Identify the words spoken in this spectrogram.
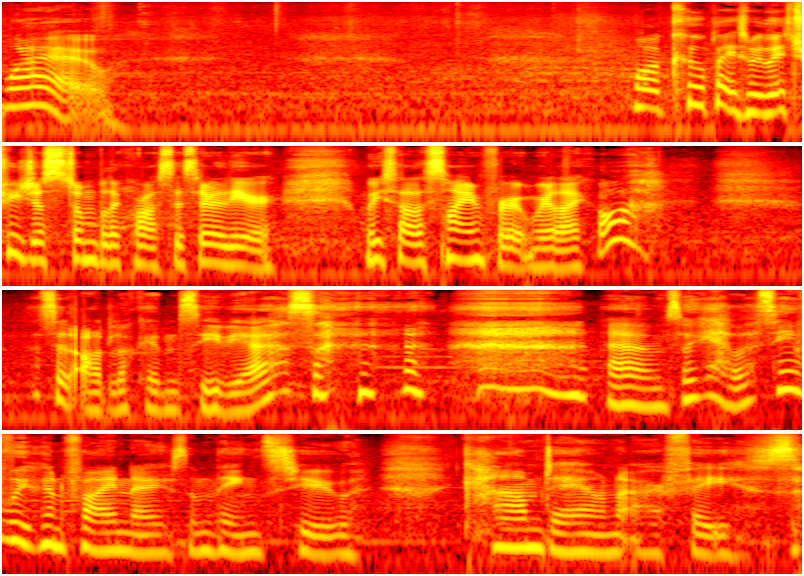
wow. What a cool place. We literally just stumbled across this earlier. We saw a sign for it and we were like, oh, that's an odd looking CVS. um, so yeah, let's see if we can find now some things to calm down our face.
